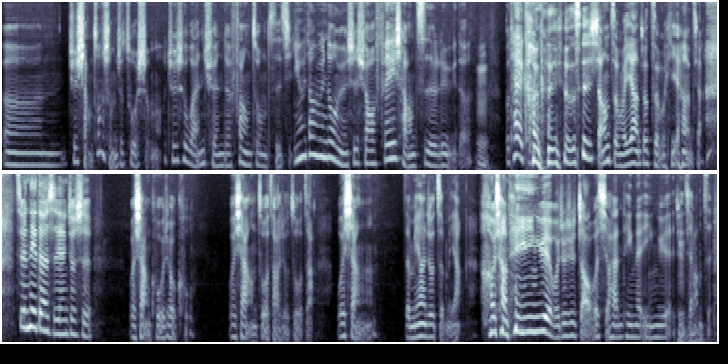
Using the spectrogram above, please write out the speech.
嗯，就想做什么就做什么，就是完全的放纵自己。因为当运动员是需要非常自律的，嗯，不太可能 有是想怎么样就怎么样这样。所以那段时间就是我想哭就哭，我想做早就做早，我想怎么样就怎么样。我想听音乐，我就去找我喜欢听的音乐，就这样子，嗯、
